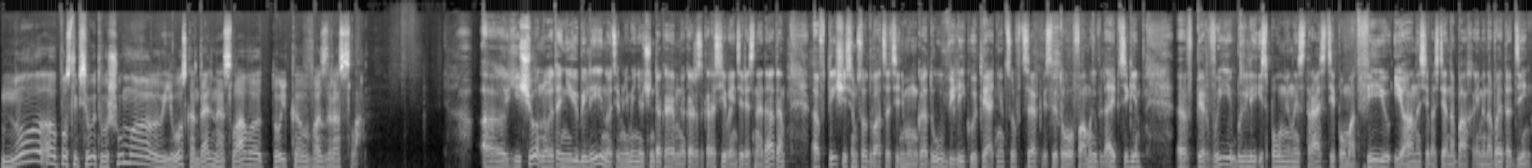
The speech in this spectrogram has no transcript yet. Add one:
Но э, после всего этого шума его скандальная слава только возросла. А, Еще, ну это не юбилей, но тем не менее очень такая, мне кажется, красивая, интересная дата. В 1727 году, в Великую Пятницу, в церкви Святого Фомы в Лейпциге э, впервые были исполнены страсти по Матфею Иоанна Себастьяна Баха именно в этот день.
